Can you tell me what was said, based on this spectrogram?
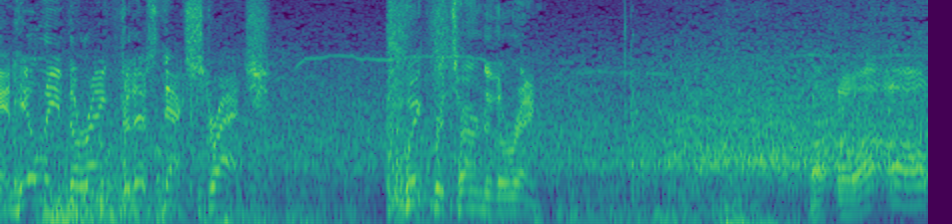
And he'll leave the ring for this next stretch. Quick return to the ring. Uh-oh, uh-oh.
